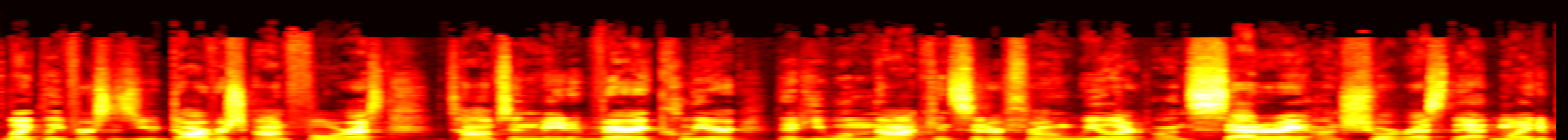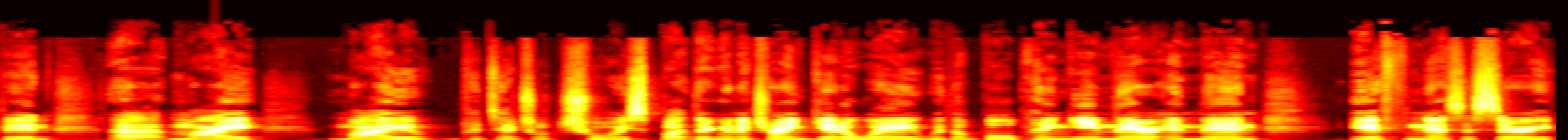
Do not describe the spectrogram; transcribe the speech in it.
likely versus Yu Darvish on full rest. Thomson made it very clear that he will not consider throwing Wheeler on Saturday on short rest. That might have been uh, my my potential choice, but they're going to try and get away with a bullpen game there, and then if necessary,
